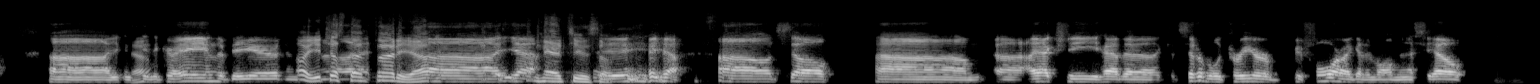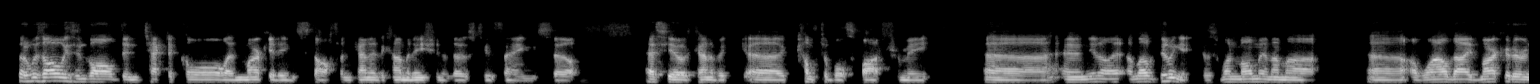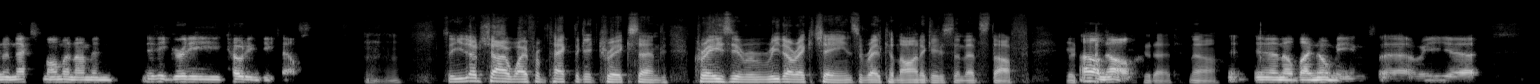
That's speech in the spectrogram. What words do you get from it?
Uh, you can see the gray in the beard. And, oh, you just turned 30, yeah? Uh, yeah. Hair too, so. yeah. Uh, so um, uh, I actually had a considerable career before I got involved in SEO but it was always involved in technical and marketing stuff and kind of the combination of those two things. So SEO is kind of a uh, comfortable spot for me. Uh, and, you know, I, I love doing it because one moment I'm a, uh, a wild eyed marketer and the next moment I'm in nitty gritty coding details. Mm-hmm. So you don't shy away from technical tricks and crazy redirect chains, rel canonicals, and that stuff. Oh no, that no. Yeah, no, by no means. Uh, we uh,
